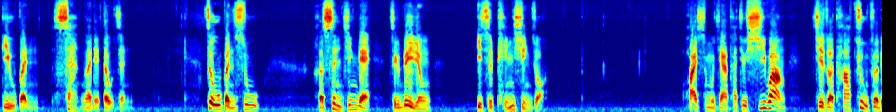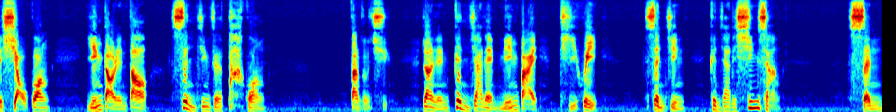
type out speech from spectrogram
第五本《善恶的斗争》。这五本书和圣经的这个内容一直平行着。怀斯木讲，他就希望。借着他著作的小光，引导人到圣经这个大光当中去，让人更加的明白、体会圣经，更加的欣赏神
